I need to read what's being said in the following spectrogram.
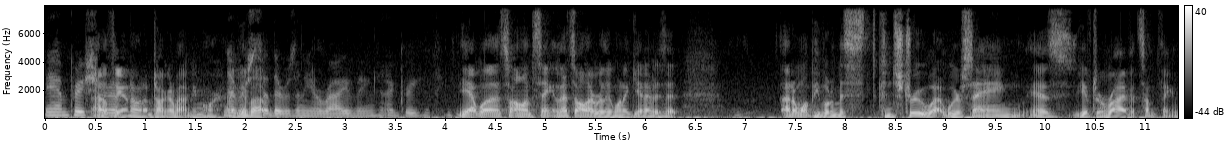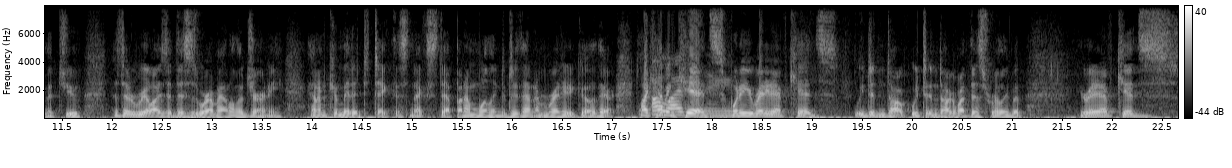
Yeah, I'm pretty sure. I don't think I know what I'm talking about anymore. I Never give up. said there was any arriving. I agree with you. Yeah, well, that's all I'm saying, and that's all I really want to get at is that I don't want people to misconstrue what we're saying as you have to arrive at something. That you just have to realize that this is where I'm at on the journey, and I'm committed to take this next step, and I'm willing to do that. and I'm ready to go there. Like Oh, having I've kids. seen. When are you ready to have kids? We didn't talk. We didn't talk about this really, but you're ready to have kids.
